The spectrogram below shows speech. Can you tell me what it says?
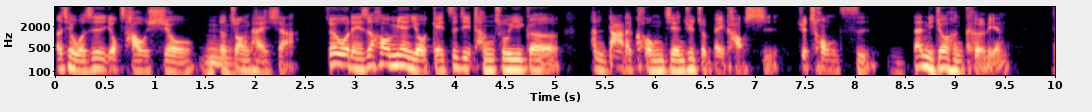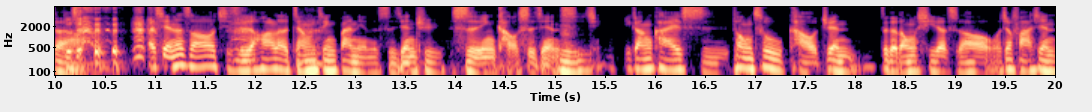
而且我是用超修的状态下，嗯、所以我等于是后面有给自己腾出一个很大的空间去准备考试，去冲刺。但你就很可怜，对、啊，而且那时候其实花了将近半年的时间去适应考试这件事情。嗯、一刚开始碰触考卷这个东西的时候，我就发现。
